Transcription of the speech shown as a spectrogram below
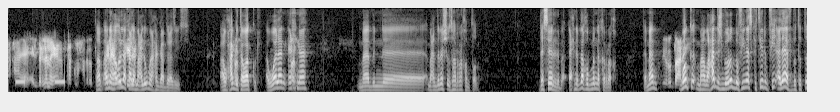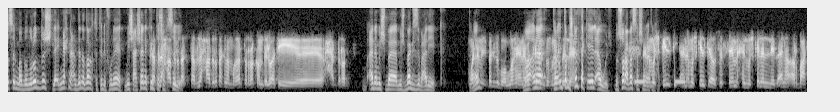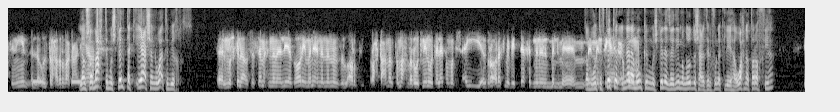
البرنامج يعرف رقم حضرتك. طب أنا هقول لك على معلومة يا حاج عبد العزيز. أو حاج توكل. اولا إحنا ما بن ما عندناش إظهار رقم طالب. ده سر بقى. إحنا بناخد منك الرقم. تمام؟ يرد عليا. ممكن ما حدش بيرد وفي ناس كتير في آلاف بتتصل ما بنردش لأن إحنا عندنا ضغط تليفونات مش عشانك أنت شخصيا حضرتك طب ليه حضرتك لما غيرت الرقم دلوقتي آه، حد رد؟ أنا مش ب... مش بكذب عليك. وأنا مش بكذب والله أنا أنا طب أنت. مشكلتك إيه الأول؟ بسرعة بس عشان أنا. مشكلتي أنا مشكلتي يا أستاذ سامح المشكلة اللي بقالها أربع سنين اللي قلت لحضرتك عليها. لو سمحت مشكلتك إيه عشان الوقت بيخلص؟ المشكلة يا أستاذ سامح إن أنا ليا جاري مانعني إن أنا أنزل أرضي رحت عملت محضر واثنين وثلاثه وما فيش أي إجراء رسمي بيتاخد من ال- من طب من- وتفتكر إن أنا. ممكن مشكلة زي دي ما نردش على تليفونك ليها وإحنا طرف فيها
